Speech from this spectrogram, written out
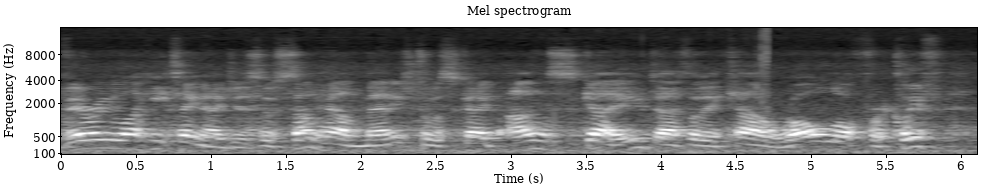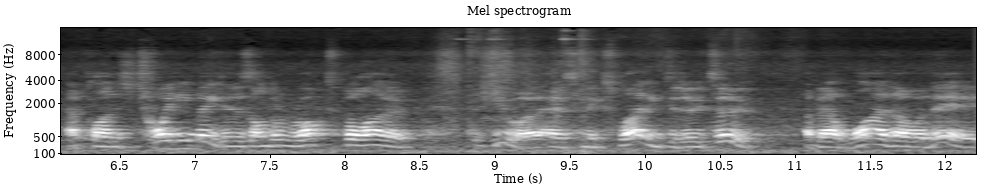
very lucky teenagers have somehow managed to escape unscathed after their car rolled off a cliff and plunged 20 metres onto rocks below. The duo has some explaining to do too about why they were there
